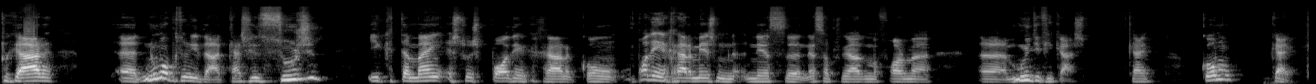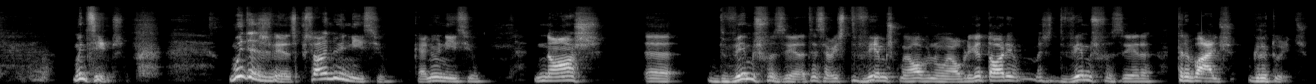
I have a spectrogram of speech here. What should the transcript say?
pegar uh, numa oportunidade que às vezes surge e que também as pessoas podem agarrar com podem agarrar mesmo nessa, nessa oportunidade de uma forma uh, muito eficaz. Ok? Como? Ok. Muito simples. Muitas vezes, principalmente no início, okay, no início, nós uh, devemos fazer, atenção, isto devemos, como é óbvio, não é obrigatório, mas devemos fazer trabalhos gratuitos.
